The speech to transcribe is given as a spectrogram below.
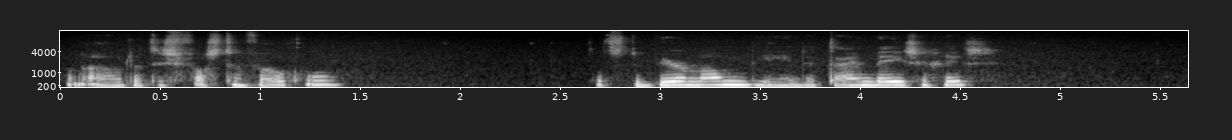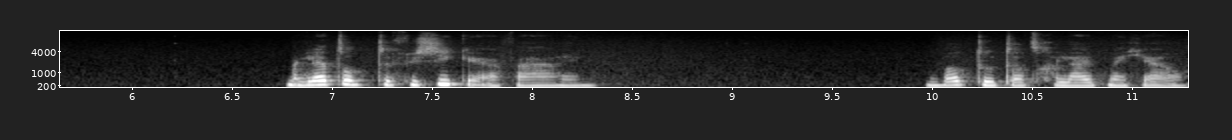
Van, oh, dat is vast een vogel. Dat is de buurman die in de tuin bezig is. Maar let op de fysieke ervaring. Wat doet dat geluid met jou?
